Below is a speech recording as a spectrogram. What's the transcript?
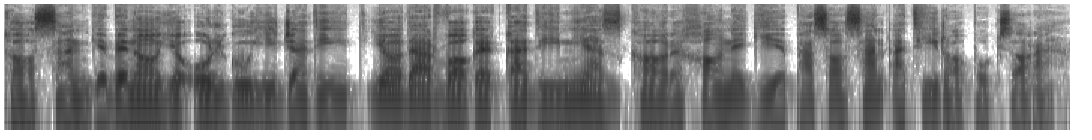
تا سنگ بنای الگویی جدید یا در واقع قدیمی از کار خانگی پسا صنعتی را بگذارند.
